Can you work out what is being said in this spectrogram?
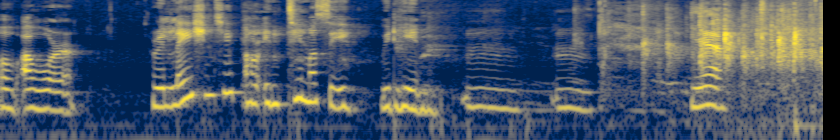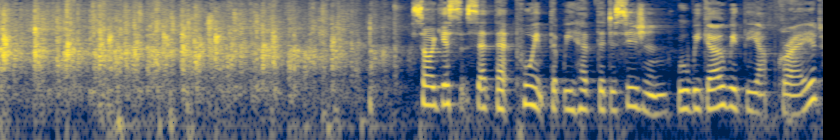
of our relationship, our intimacy with Him. Mm, mm. Yeah. So I guess it's at that point that we have the decision will we go with the upgrade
